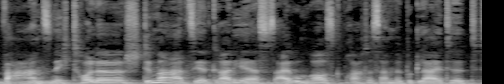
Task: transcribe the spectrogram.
wahnsinnig tolle Stimme hat. Sie hat gerade ihr erstes Album rausgebracht, das haben wir begleitet.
